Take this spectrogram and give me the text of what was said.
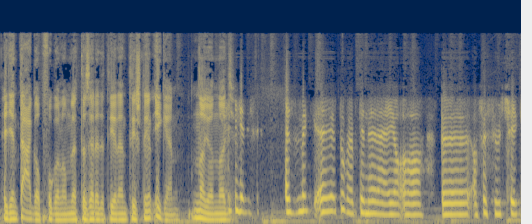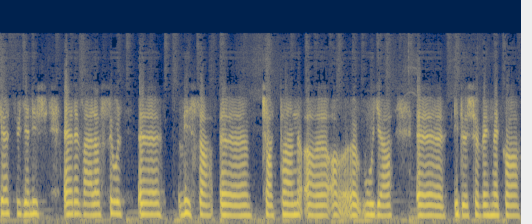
egy ilyen tágabb fogalom lett az eredeti jelentésnél. Igen, nagyon nagy. Igen, ez meg tovább generálja a, a feszültséget, ugyanis erre válaszul visszacsattan úgy a idősebbeknek a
